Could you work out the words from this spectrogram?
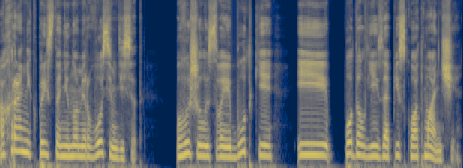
Охранник пристани номер 80 вышел из своей будки и подал ей записку от Манчи.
